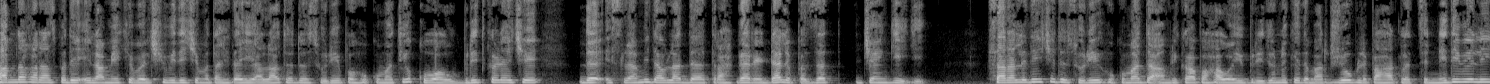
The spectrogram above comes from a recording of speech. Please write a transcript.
همدغه راز په دې اعلامیه کې ویل شوې دي چې متحده ایالاتو د سوریې په حکومتي قواو برید کړی چې د اسلامي دولت د ترهګر ډلې په ضد جنگيږي سره لدی چې د سوریې حکومت د امریکا په هوایي بریدونو کې د مرګ جوړ لپاره حق لڅ نه دی ویلي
